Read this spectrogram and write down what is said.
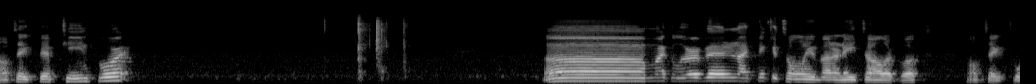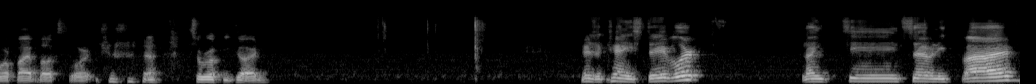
I'll take 15 for it. Uh, Michael Irvin, I think it's only about an $8 book. I'll take four or five bucks for it. it's a rookie card. Here's a Kenny Stabler, 1975.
